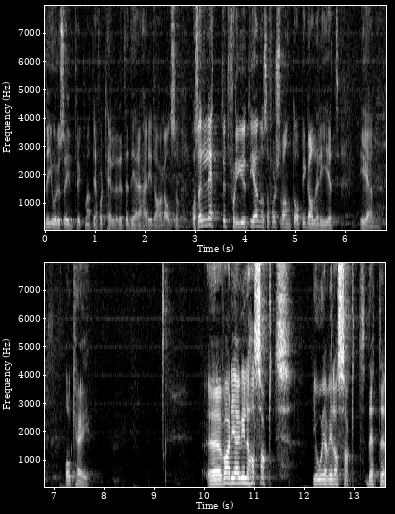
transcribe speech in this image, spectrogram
Det gjorde så inntrykk med at jeg forteller det til dere her i dag. altså. Og så lettet flyet igjen, og så forsvant det opp i galleriet igjen. Ok. Eh, hva er det jeg ville ha sagt? Jo, jeg ville ha sagt dette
